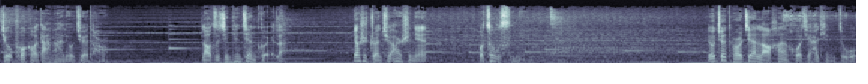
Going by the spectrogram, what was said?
就破口大骂刘倔头：“老子今天见鬼了！要是转去二十年，我揍死你！”刘倔头见老汉火气还挺足，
